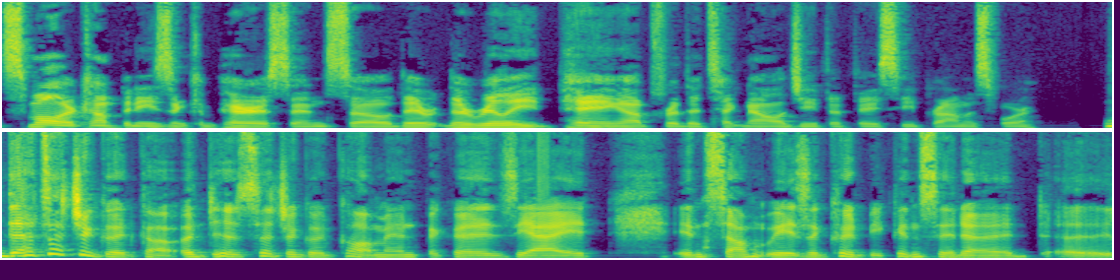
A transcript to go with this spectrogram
smaller companies in comparison, so they're they're really paying up for the technology that they see promise for. That's such a good co- uh, such a good comment because yeah, it, in some ways it could be considered uh,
